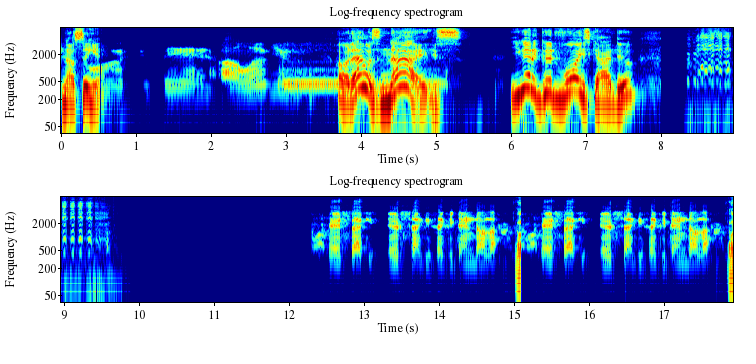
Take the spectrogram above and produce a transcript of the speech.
Now sing it. You. Oh, that was nice. You got a good voice, Gandu. Saki, eight saki saki ten dollar. Oh. Eight saki, eight saki saki ten dollar. Oh.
